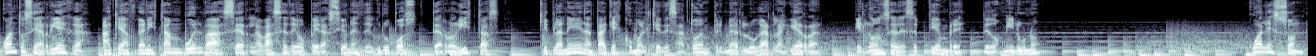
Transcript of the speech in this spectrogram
¿Cuánto se arriesga a que Afganistán vuelva a ser la base de operaciones de grupos terroristas que planeen ataques como el que desató en primer lugar la guerra el 11 de septiembre de 2001? ¿Cuáles son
